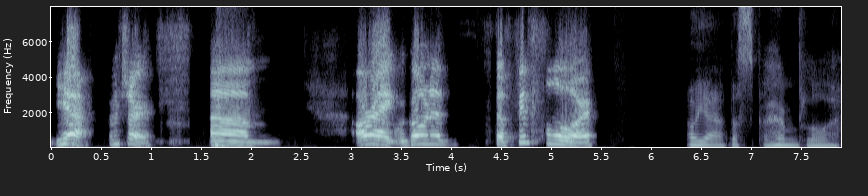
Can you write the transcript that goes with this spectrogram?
yeah i'm sure. Um all right we're going to the fifth floor. Oh yeah the sperm floor.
